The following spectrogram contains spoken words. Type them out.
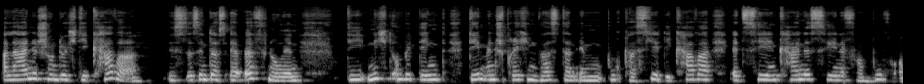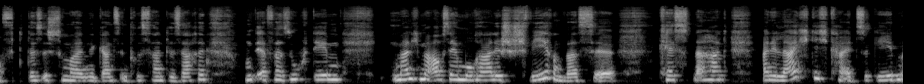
alleine schon durch die Cover, ist, das sind das Eröffnungen, die nicht unbedingt dem entsprechen, was dann im Buch passiert. Die Cover erzählen keine Szene vom Buch oft. Das ist schon mal eine ganz interessante Sache. Und er versucht dem manchmal auch sehr moralisch schweren, was äh, Kästner hat, eine Leichtigkeit zu geben.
